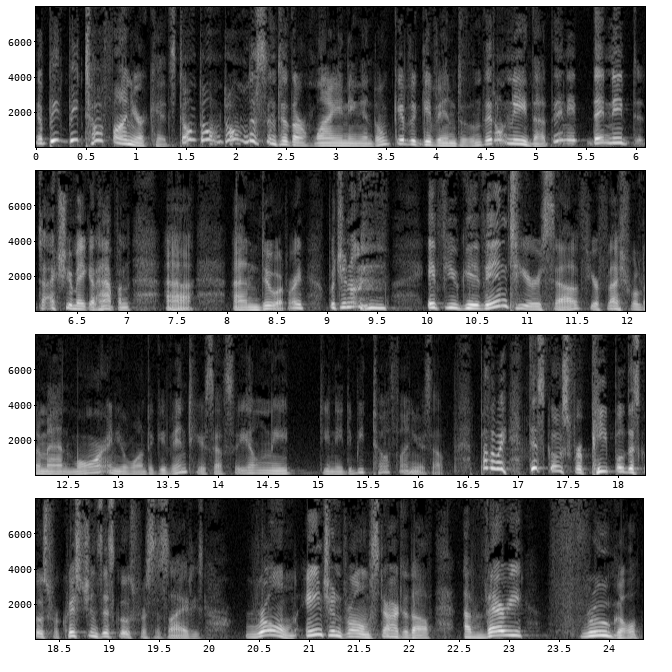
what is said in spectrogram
know, be, be tough on your kids. Don't, don't, don't listen to their whining and don't give, give in to them. They don't need that. They need, they need to actually make it happen uh, and do it, right? But you know, if you give in to yourself, your flesh will demand more and you'll want to give in to yourself. So you'll need, you need to be tough on yourself. By the way, this goes for people, this goes for Christians, this goes for societies. Rome, ancient Rome, started off a very frugal,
